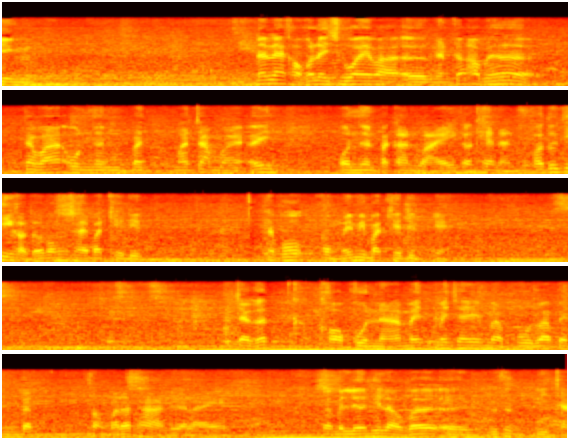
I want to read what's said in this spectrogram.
จริง นั่นแหละเขาก็เลยช่วยว่า เอองั้นก็เอาไปเถอะแต่ว่าโอนเงินมามาจำไว้ เอ้ย โอนเงินประกันไว้ก็แค่นั้น เพราะทุกทีเขาจะต้องใช้บัตรเครดิต แต่พวกผมไม่มีบัตรเครดิตไงแต่ก็ขอบคุณนะ ไม่ไม่ใช่มาพูดว่าเป็นแบบสองมาตรฐานหรืออะไร มันเป็นเรื่องที่เราก็เออรู้สึกดีใจ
